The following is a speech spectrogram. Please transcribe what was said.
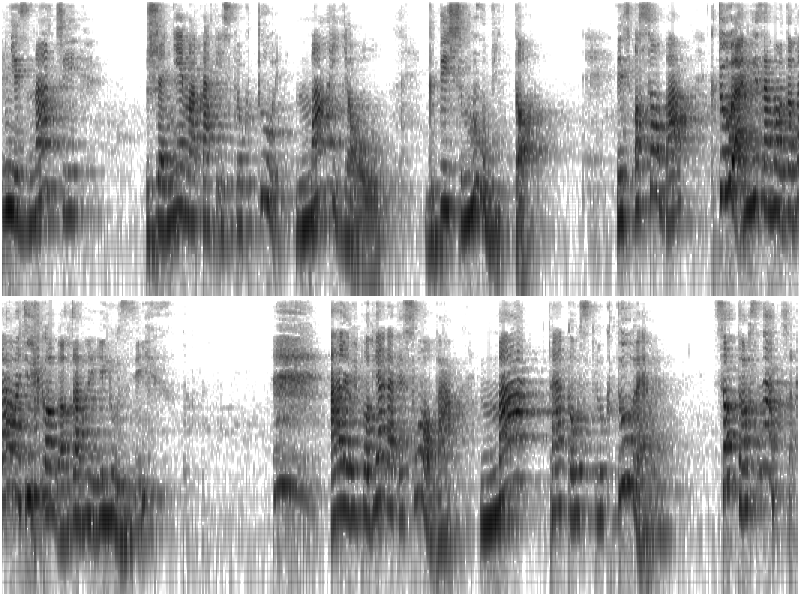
nie znaczy, że nie ma takiej struktury. Mają gdyż mówi to. Więc osoba, która nie zamordowała nikogo w żadnej iluzji, ale wypowiada te słowa, ma taką strukturę. Co to oznacza?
